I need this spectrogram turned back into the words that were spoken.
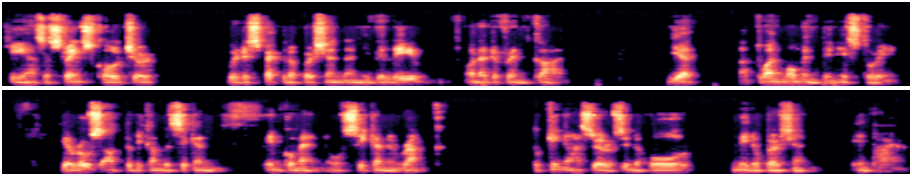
he has a strange culture with respect to the Persian and he believed on a different God. Yet, at one moment in history, he rose up to become the second in command or second in rank to King Ahasuerus in the whole Medo Persian Empire.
